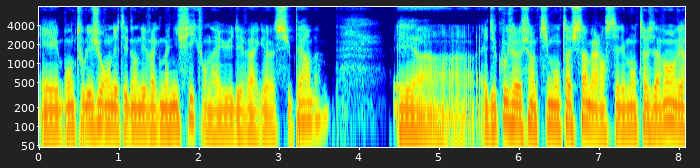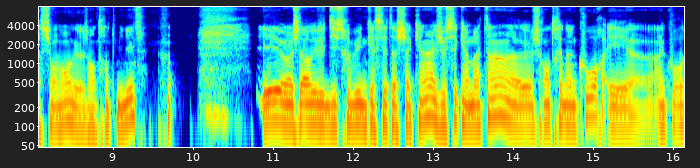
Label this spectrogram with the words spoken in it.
Et bon, tous les jours, on était dans des vagues magnifiques. On a eu des vagues superbes. Et, euh, et du coup, j'avais fait un petit montage ça, mais alors c'était les montages d'avant en version longue, genre 30 minutes. Et euh, je leur ai distribué une cassette à chacun. Et je sais qu'un matin, euh, je rentrais d'un cours et euh, un cours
